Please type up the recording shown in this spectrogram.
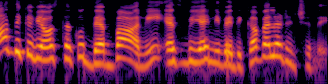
ఆర్థిక వ్యవస్థకు దెబ్బ అని ఎస్బీఐ నివేదిక వెల్లడించింది.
